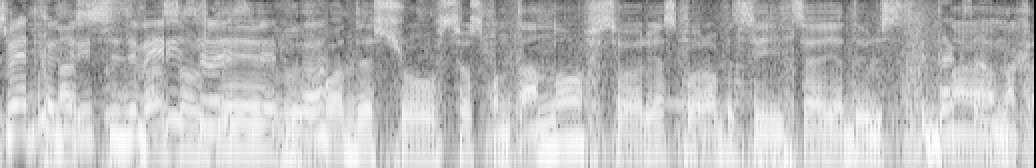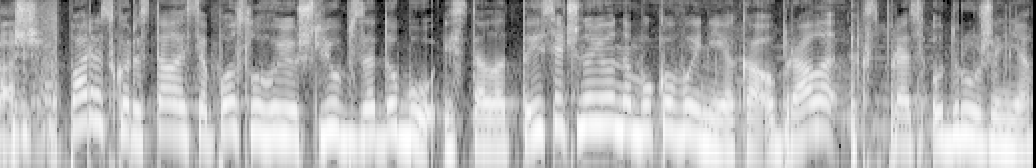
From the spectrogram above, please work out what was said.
Швидко Нас, зріш- нас вирішили, завжди швидко. виходить, що все спонтанно, все різко робиться, і це я дивлюсь на, само. на краще. Пара скористалася послугою шлюб за добу і стала тисячною на Буковині, яка обрала експрес-одруження.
